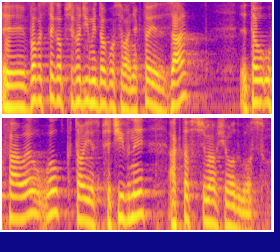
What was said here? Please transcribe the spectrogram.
Y, Wobec tego przechodzimy do głosowania. Kto jest za tą uchwałę, kto jest przeciwny, a kto wstrzymał się od głosu?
